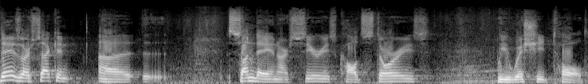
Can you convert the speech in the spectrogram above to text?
Today is our second uh, Sunday in our series called Stories We Wish He'd Told.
